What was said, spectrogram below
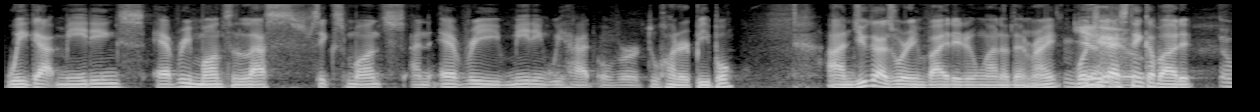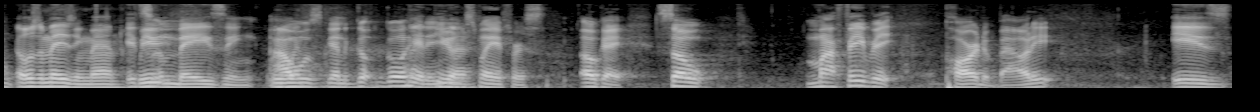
We got meetings every month in the last six months, and every meeting we had over 200 people. and you guys were invited in one of them, right? What do you guys think about it? It was amazing, man. It's We- amazing. I went- was gonna go go ahead and You you go. explain it first. Okay, so my favorite part about it is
